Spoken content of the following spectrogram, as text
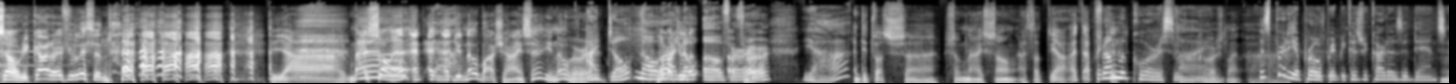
So, Ricardo, if you listen. yeah, nice song, eh? And, and, yeah. and you know Marcia Hines, eh? You know her, eh? I don't know No, her. but I you know of her. her. Yeah. And it was uh, so nice song. I thought, yeah, I, I From it. the chorus line. From the chorus line. Ah. It's pretty appropriate because Ricardo is a dancer,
